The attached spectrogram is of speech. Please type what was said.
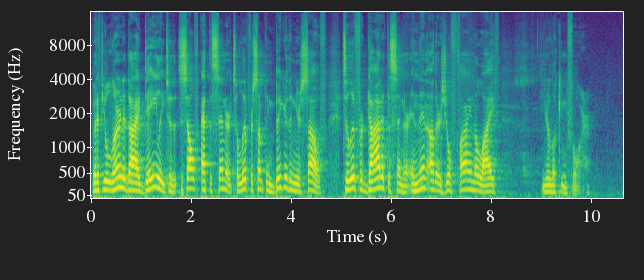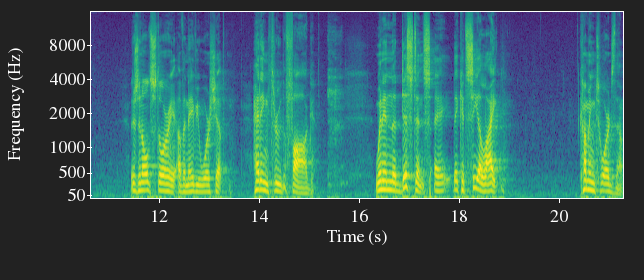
But if you'll learn to die daily to self at the center, to live for something bigger than yourself, to live for God at the center, and then others, you'll find the life you're looking for. There's an old story of a Navy warship heading through the fog. When in the distance, a, they could see a light coming towards them.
